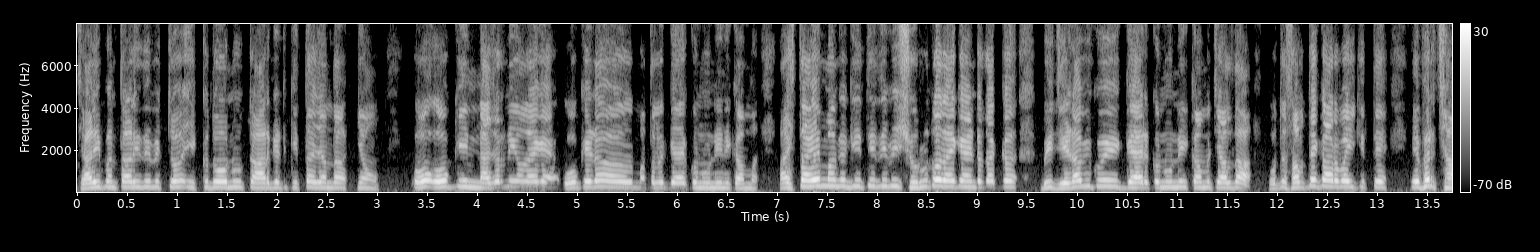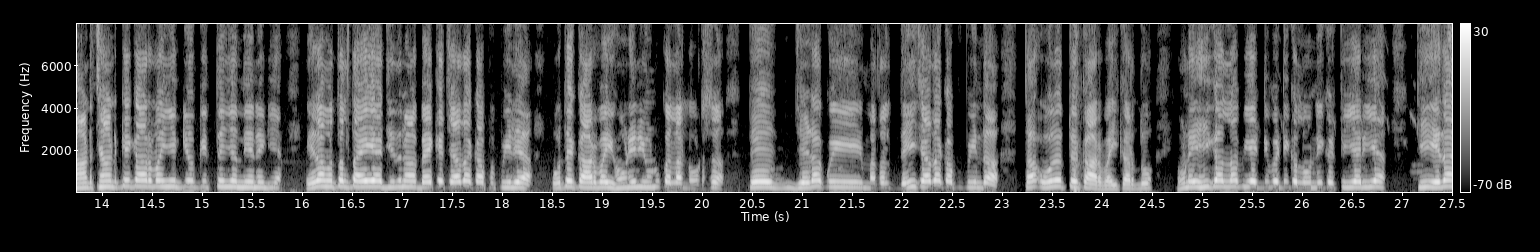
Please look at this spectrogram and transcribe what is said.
40 45 ਦੇ ਵਿੱਚੋਂ ਇੱਕ ਦੋ ਨੂੰ ਟਾਰਗੇਟ ਕੀਤਾ ਜਾਂਦਾ। ਕਿਉਂ? ਉਹ ਉਹ ਕੀ ਨਜ਼ਰ ਨਹੀਂ ਆਉਂਦਾ ਹੈਗਾ। ਉਹ ਕਿਹੜਾ ਮਤਲਬ ਗੈਰ ਕਾਨੂੰਨੀ ਨਹੀਂ ਕੰਮ। ਅਸੀਂ ਤਾਂ ਇਹ ਮੰਗ ਕੀਤੀ ਸੀ ਵੀ ਸ਼ੁਰੂ ਤੋਂ ਲੈ ਕੇ ਐਂਡ ਤੱਕ ਵੀ ਜਿਹੜਾ ਵੀ ਕੋਈ ਗੈਰ ਕਾਨੂੰਨੀ ਕੰਮ ਚੱਲਦਾ, ਉਹ ਤੇ ਸਭ ਤੇ ਕਾਰਵਾਈ ਕੀਤੇ। ਇਹ ਫਿਰ ਛਾਂਟ ਛਾਂਟ ਕੇ ਕਾਰਵਾਈਆਂ ਕਿਉਂ ਕੀਤੀਆਂ ਜਾਂਦੀਆਂ ਨੇਗੀਆਂ? ਇਹਦਾ ਮਤਲਬ ਤਾਂ ਇਹ ਹੈ ਜਿਹਦੇ ਨਾਲ ਬਹਿ ਕੇ ਚਾਹ ਦਾ ਕੱਪ ਪੀ ਲਿਆ, ਉਹ ਤੇ ਕਾਰਵਾਈ ਹੋਣੀ ਨਹੀਂ, ਉਹਨੂੰ ਕੱਲਾ ਨੋਟਿਸ ਤੇ ਜਿਹੜਾ ਕੋਈ ਮਤਲਬ ਦਹੀਂ ਚਾਹ ਦਾ ਕੱਪ ਪੀਂਦਾ, ਤਾਂ ਉਹਦੇ ਉੱਤੇ ਕਾਰਵਾਈ ਕਰ ਦੋ। ਹੁਣ ਇਹੀ ਗੱਲ ਆ ਵੀ ਐਡੀ ਵੱਡੀ ਕਲੋਨੀ ਕੱਟੀ ਜਾ ਰਹੀ ਆ, ਕਿ ਇਹਦਾ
